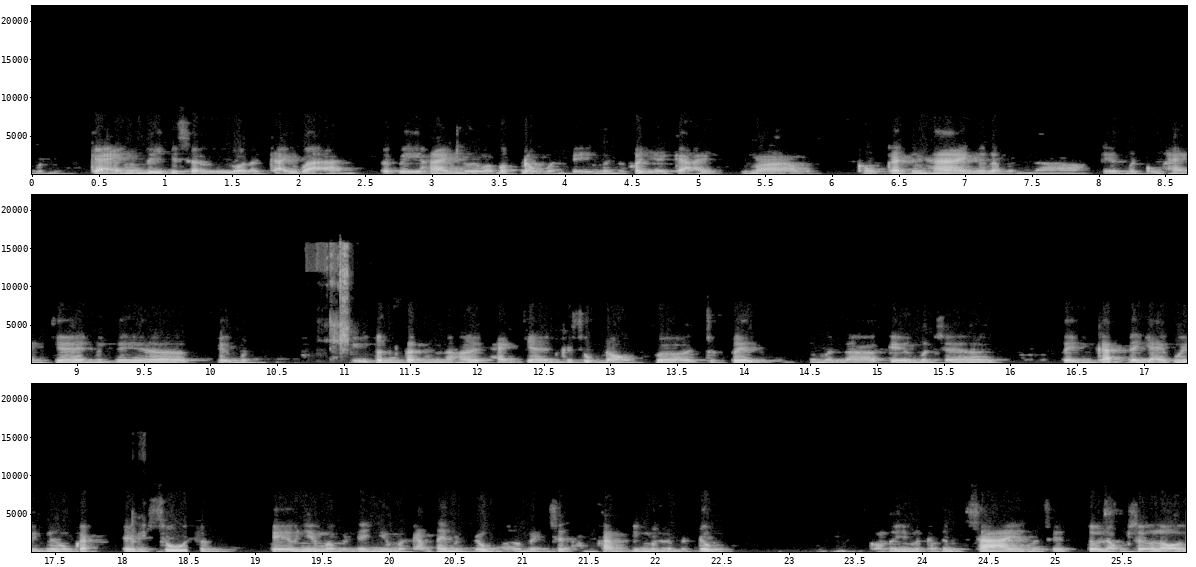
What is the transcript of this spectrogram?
mình cản đi cái sự gọi là cãi vã. Tại vì hai người mà bất đồng quan điểm nó rất là dễ cãi. Mà có một cái thứ hai nữa là mình uh, kiểu mình cũng hạn chế mấy cái uh, kiểu mình kiểu tính tình là hơi hạn chế cái xung đột uh, trực tiếp. Mình uh, kiểu mình sẽ tìm cách để giải quyết nó một cách êm xuôi hơn. Kiểu như mà mình nếu như mà cảm thấy mình đúng mình sẽ âm thầm chứng minh là mình đúng còn nếu như mình cảm thấy mình sai mình sẽ tự động sửa lỗi.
